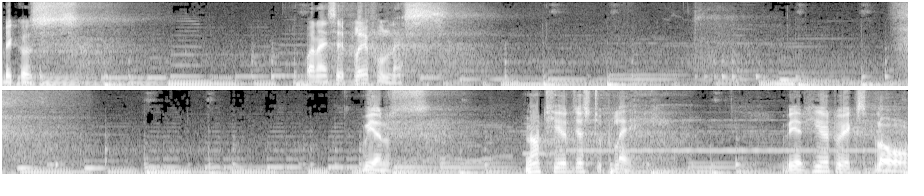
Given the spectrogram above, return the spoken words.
Because when I say playfulness, we are not here just to play. We are here to explore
